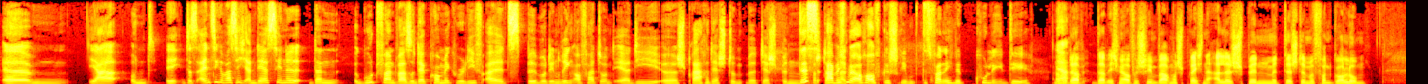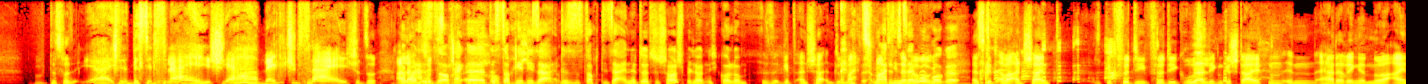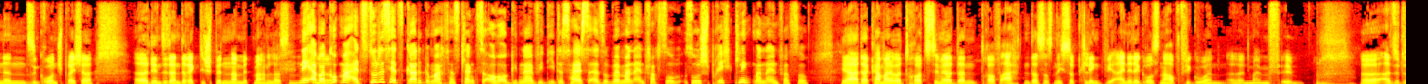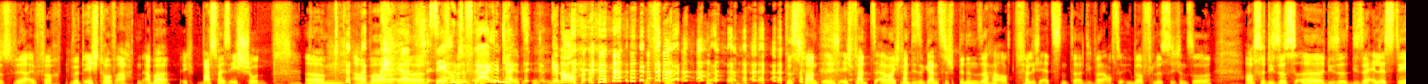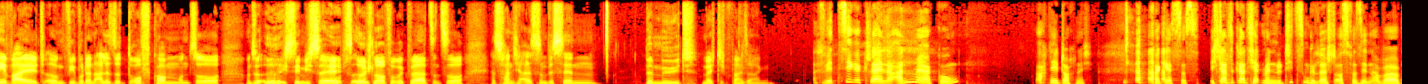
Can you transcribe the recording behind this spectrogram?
Ähm, ja, und äh, das Einzige, was ich an der Szene dann gut fand, war so der Comic Relief, als Bilbo den Ring aufhatte und er die äh, Sprache der, Stimm äh, der Spinnen Das verstanden habe ich hat. mir auch aufgeschrieben. Das fand ich eine coole Idee. Aber Ja. da, da habe ich mir aufgeschrieben, warum sprechen alle Spinnen mit der Stimme von Gollum? Das war, ja, ich will ein bisschen Fleisch, ja, Menschenfleisch und so. Alle Aber haben das ist doch, äh, das ist doch hier dieser, Gollum. das ist doch dieser eine deutsche Schauspieler und nicht Gollum. es gibt anscheinend, du meinst Martin Martin, Semmelrogge. Semmelrogge. Es gibt aber anscheinend, es gibt für die, für die gruseligen Gestalten in Herr der Ringe nur einen Synchronsprecher, äh, den sie dann direkt die Spinnen haben mitmachen lassen. Nee, aber äh, guck mal, als du das jetzt gerade gemacht hast, klangst du auch original wie die. Das heißt also, wenn man einfach so, so spricht, klingt man einfach so. Ja, da kann man aber trotzdem ja dann drauf achten, dass das nicht so klingt wie eine der großen Hauptfiguren äh, in meinem Film. Äh, also das wäre einfach, würde ich drauf achten. Aber ich, was weiß ich schon. Ähm, aber Ja, äh, sehr gute Frage, Nils. Genau. das fand ich, ich fand, aber ich fand diese ganze Spinnensache auch völlig ätzend da. Die war auch so überflüssig und so. Auch so dieses, äh, diese, dieser LSD-Wald irgendwie, wo dann alle so drauf kommen und so und so, äh, ich sehe mich selbst, äh, ich laufe rückwärts und so. Das fand ich alles so ein bisschen bemüht, möchte ich mal sagen. Witzige kleine Anmerkung. Ach nee, doch nicht. Vergesst es. Ich dachte gerade, ich hätte meine Notizen gelöscht aus Versehen, aber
